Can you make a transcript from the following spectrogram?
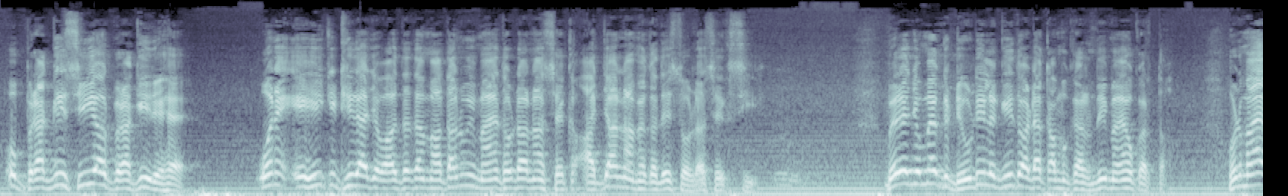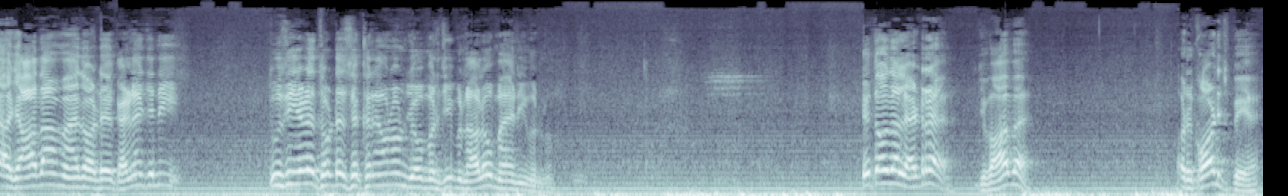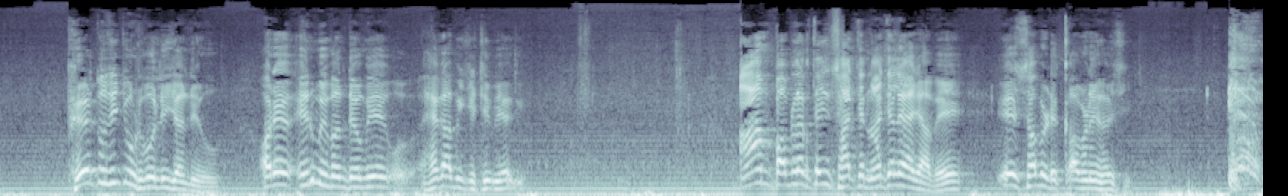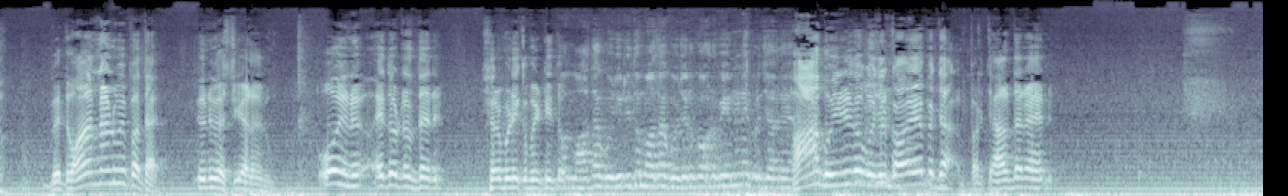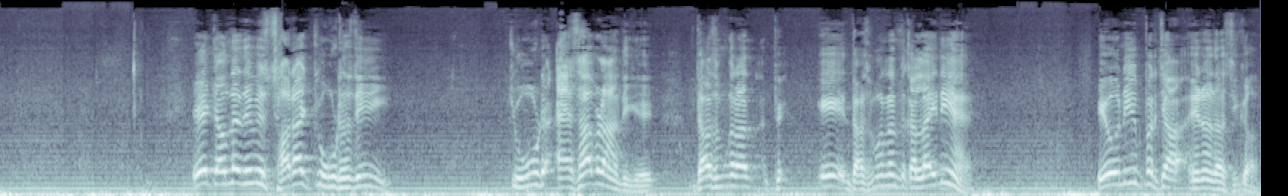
ਉਹ ਬਰਾਗੀ ਸੀ ਔਰ ਬਰਾਗੀ ਰਿਹਾ ਉਹਨੇ ਇਹੀ ਚਿੱਠੀ ਦਾ ਜਵਾਬ ਦਿੱਤਾ, ਮਾਤਾ ਨੂੰ ਵੀ ਮੈਂ ਤੁਹਾਡਾ ਨਾ ਸਿੱਖ, ਅੱਜ ਆ ਨਾ ਮੈਂ ਕਦੇ ਤੁਹਾਡਾ ਸਿੱਖ ਸੀ। ਮੇਰੇ ਜੋ ਮੈਂ ਇੱਕ ਡਿਊਟੀ ਲੱਗੀ ਤੁਹਾਡਾ ਕੰਮ ਕਰਨ ਦੀ, ਮੈਂ ਉਹ ਕਰਤਾ। ਹੁਣ ਮੈਂ ਆਜ਼ਾਦ ਆ ਮੈਂ ਤੁਹਾਡੇ ਕਹਿਣੇ 'ਚ ਨਹੀਂ। ਤੁਸੀਂ ਜਿਹੜੇ ਤੁਹਾਡੇ ਸਿੱਖ ਨੇ, ਉਹਨਾਂ ਨੂੰ ਜੋ ਮਰਜ਼ੀ ਬਣਾ ਲਓ, ਮੈਂ ਨਹੀਂ ਮੰਨਣਾ ਇਹ ਤਾਂ ਉਹਦਾ ਲੈਟਰ ਹੈ, ਜਵਾਬ ਹੈ। ਔਰ ਰਿਕਾਰਡ 'ਚ ਪਿਆ ਹੈ। ਫਿਰ ਤੁਸੀਂ ਝੂਠ ਬੋਲੀ ਜਾਂਦੇ ਹੋ। ਔਰ ਇਹ- ਇਹਨੂੰ ਵੀ ਮੰਨਦੇ ਹੋ ਵੀ ਇਹ ਹੈਗਾ ਵੀ ਚਿੱਠੀ ਵੀ ਹੈਗੀ। ਆਮ ਪਬਲਿਕ ਤੇ ਸੱਚ ਨਾ ਚਲਿਆ ਜਾਵੇ, ਇਹ ਸਭ ਡਿਕਾਵਣੇ ਹੋਏ ਸੀ। ਵਿਦਵਾਨਾਂ ਨੂੰ ਵੀ ਪਤਾ ਯੂਨੀਵਰਸਿਟੀ ਵਾਲਿਆਂ ਨੂੰ। ਉਹ ਇਹ ਤੋਂ ਡਰਦੇ ਨੇ ਸ਼੍ਰੋਮਣੀ ਕਮੇਟੀ ਤੋਂ। ਮਾਤਾ ਗੁਜਰੀ ਤੋਂ ਮਾਤਾ ਗੁਜਰ ਕੌਰ ਵੀ ਇਹਨਾਂ ਨੇ ਪ੍ਰਚਾਰਿਆ ਹਾਂ। ਗੁਜਰੀ ਤੋਂ ਗੁਜਰ ਕੌਰ ਇਹ ਪ੍ਰਚਾ- ਪ੍ਰਚਾਰਦੇ ਰਹੇ ਨੇ। ਇਹ ਚਾਹੁੰਦੇ ਸੀ ਵੀ ਸਾਰਾ ਝੂਠ ਸੀ। ਝੂਠ ਐਸਾ ਬਣਾ ਦਈਏ ਦਸਮ ਗ੍ਰੰਥ ਇਹ ਦਸਮ ਗ੍ਰੰਥ ਕੱਲਾ ਹੀ ਨਹੀਂ ਹੈ। ਇਹ ਉਹ ਨਹੀਂ ਪ੍ਰਚਾ ਇਹਨਾਂ ਦਾ ਸੀਗਾ।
